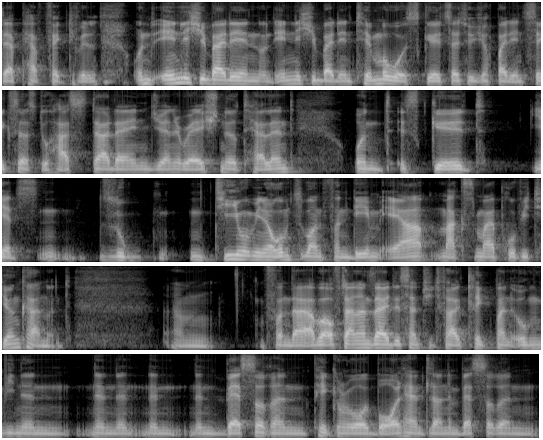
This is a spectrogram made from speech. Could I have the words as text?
der perfekte will. Und ähnlich wie bei den, und ähnlich wie bei den Timberwolves gilt es natürlich auch bei den Sixers. Du hast da dein Generational Talent und es gilt jetzt so ein Team um ihn herum zu bauen, von dem er maximal profitieren kann. Und ähm, von daher, aber auf der anderen Seite ist natürlich die Frage, kriegt man irgendwie einen, einen, einen, einen besseren Pick-and-Roll-Ballhändler, einen besseren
